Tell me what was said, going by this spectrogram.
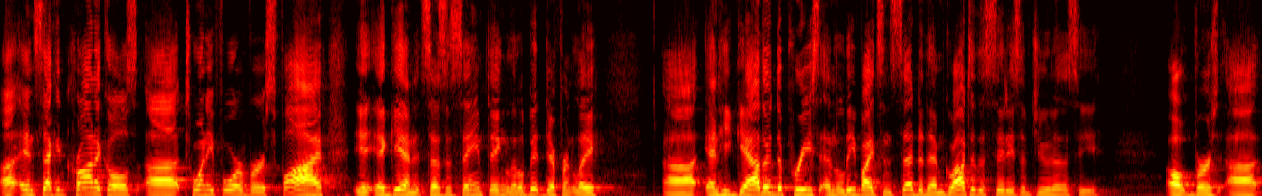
Uh, in Second Chronicles uh, 24, verse 5, it, again, it says the same thing, a little bit differently. Uh, and he gathered the priests and the Levites and said to them, Go out to the cities of Judah. Let's see. Oh, verse uh,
